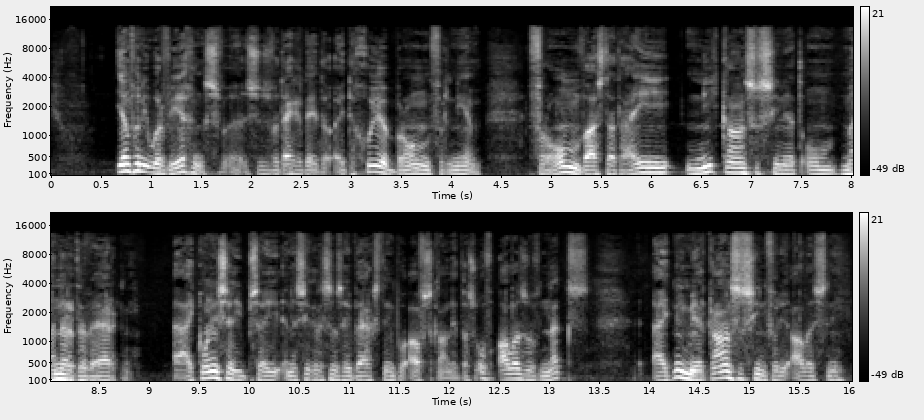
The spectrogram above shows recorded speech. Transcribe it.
een van die oorwegings soos wat ek dit uit 'n goeie bron verneem vir hom was dat hy nie kans gesien het om minder te werk nie. Hy kon nie sy sy in 'n sekere sin sy werkstempo afskaal. Dit was of alles of niks. Hy het nie meer kans gesien vir die alles nie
